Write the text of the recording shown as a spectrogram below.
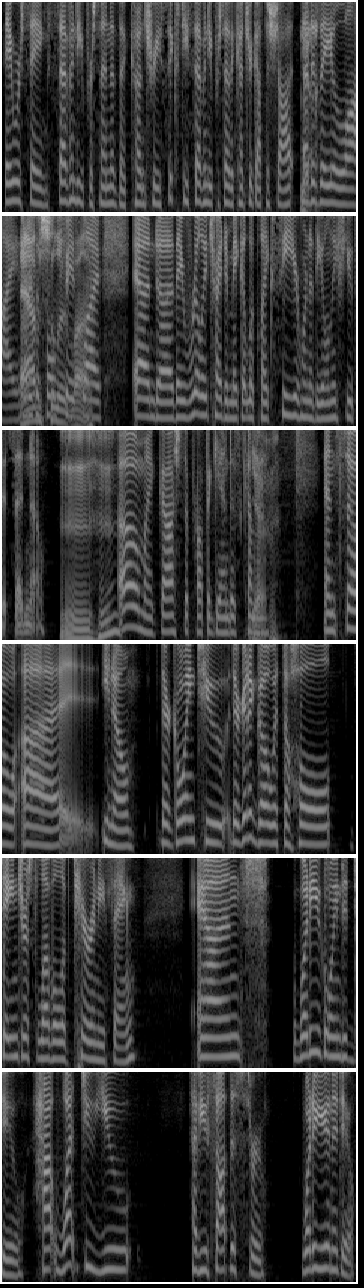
They were saying seventy percent of the country, 60 70 percent of the country got the shot. That Yeah. is a lie. That is a Absolute bold faced lie. lie, and uh, they really tried to make it look like, see, you're one of the only few that said no. Mm-hmm. Oh my gosh, the propaganda's coming. Yeah. And so, uh, you know, they're going to they're going to go with the whole dangerous level of tyranny thing. And what are you going to do? How what do you have you thought this through? What are you going to do?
